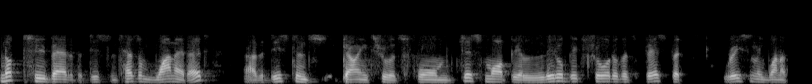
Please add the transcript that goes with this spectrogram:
Not too bad at the distance. Hasn't won at it. Uh, the distance going through its form just might be a little bit short of its best, but recently won a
